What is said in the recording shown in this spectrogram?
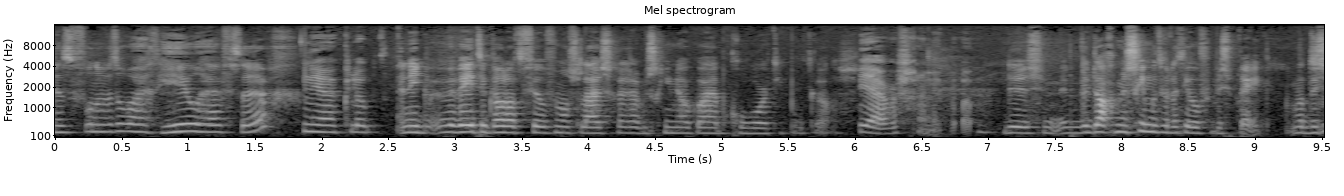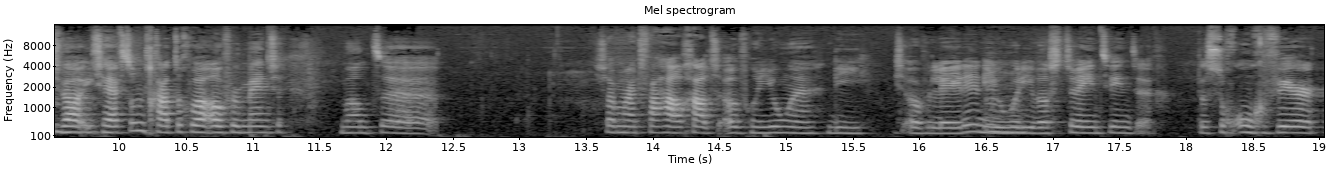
En dat vonden we toch wel echt heel heftig. Ja, klopt. En ik, we weten ook wel dat veel van onze luisteraars misschien ook wel hebben gehoord, die podcast. Ja, waarschijnlijk wel. Dus we dachten, misschien moeten we dat heel even bespreken. Want het is wel Mhm. iets heftigs. Het gaat toch wel over mensen. Want, eh, zeg maar, het verhaal gaat dus over een jongen die is overleden. En die Mhm. jongen die was 22. Dat is toch ongeveer,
